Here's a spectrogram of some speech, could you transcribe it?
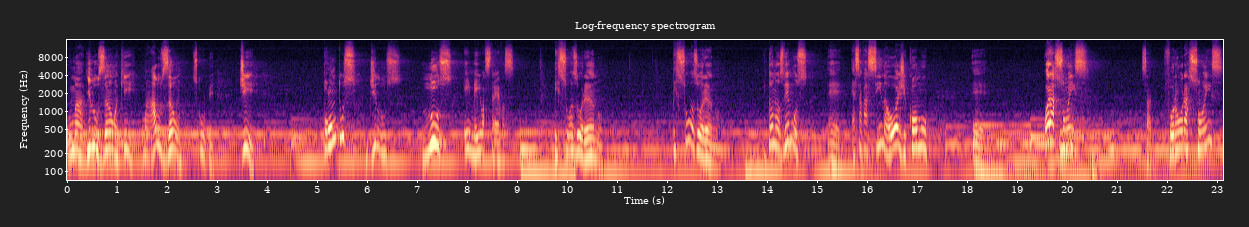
uma ilusão aqui, uma alusão, desculpe, de pontos de luz. Luz em meio às trevas. Pessoas orando. Pessoas orando. Então nós vemos é, essa vacina hoje como é, orações, sabe? Foram orações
